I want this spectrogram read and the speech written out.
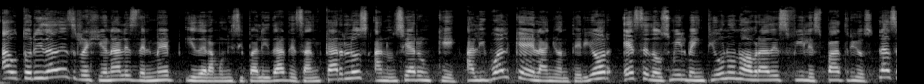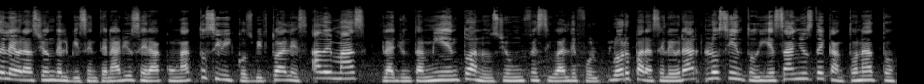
Autoridades regionales del MEP y de la Municipalidad de San Carlos anunciaron que, al igual que el año anterior, este 2021 no habrá desfiles patrios. La celebración del Bicentenario será con actos cívicos virtuales. Además, el ayuntamiento anunció un festival de folclor para celebrar los 110 años de cantonato.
